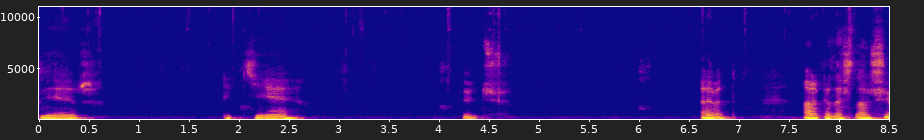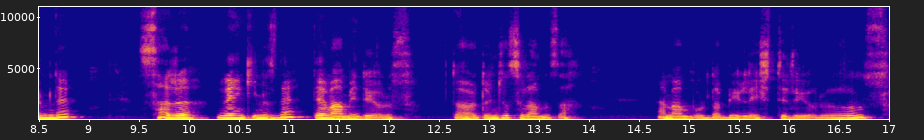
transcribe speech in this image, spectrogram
1 2 3 Evet. Arkadaşlar şimdi sarı renkimizle devam ediyoruz. Dördüncü sıramıza. Hemen burada birleştiriyoruz.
